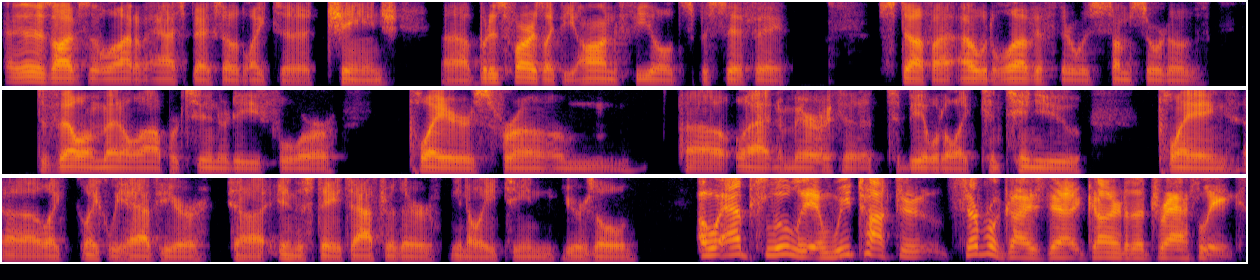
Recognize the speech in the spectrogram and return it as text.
There's obviously a lot of aspects I would like to change, uh, but as far as like the on-field specific stuff, I, I would love if there was some sort of developmental opportunity for players from uh, Latin America to be able to like continue playing uh, like like we have here uh, in the states after they're you know 18 years old. Oh, absolutely. And we talked to several guys that got into the draft league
